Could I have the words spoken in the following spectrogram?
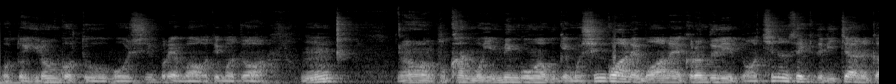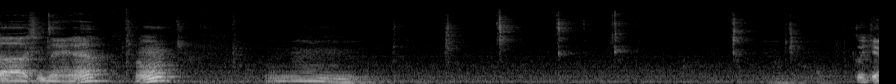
뭐 또 이런 것도 뭐 시불에 뭐 어디 뭐또 응? 어, 북한 뭐 인민공화국에 뭐 신고하네 뭐하네 그런들이 어, 치는 새끼들 있지 않을까 싶네. 응? 음. 그치?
